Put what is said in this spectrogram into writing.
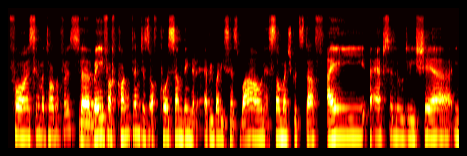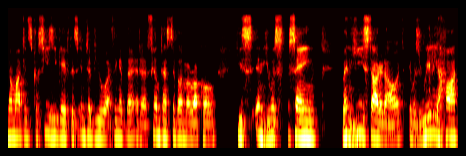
for cinematographers. The wave of content is, of course, something that everybody says, wow, there's so much good stuff. I absolutely share, you know, Martin Scorsese gave this interview, I think at, the, at a film festival in Morocco. He's, and he was saying when he started out, it was really hard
